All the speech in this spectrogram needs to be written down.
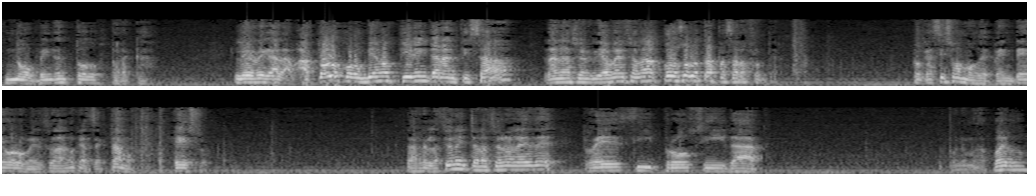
no, vengan todos para acá le regalaba a todos los colombianos tienen garantizada la nacionalidad venezolana con solo traspasar la frontera. Porque así somos de pendejos los venezolanos que aceptamos eso. Las relaciones internacionales es de reciprocidad. Nos ponemos de acuerdo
